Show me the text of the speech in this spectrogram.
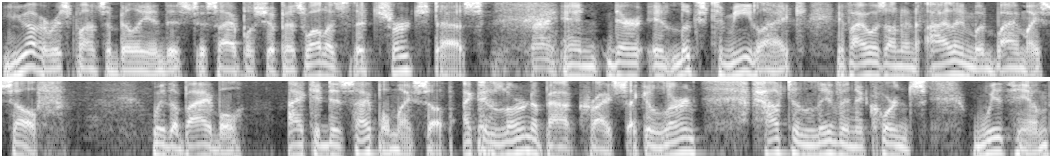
you have a responsibility in this discipleship as well as the church does. Right. And there, it looks to me like if I was on an island by myself, with a Bible, I could disciple myself. I could yeah. learn about Christ. I could learn how to live in accordance with Him.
